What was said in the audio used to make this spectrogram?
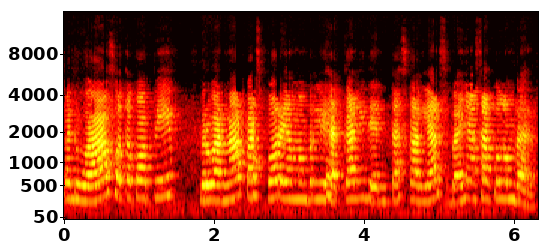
Kedua, fotokopi berwarna paspor yang memperlihatkan identitas kalian sebanyak satu lembar.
